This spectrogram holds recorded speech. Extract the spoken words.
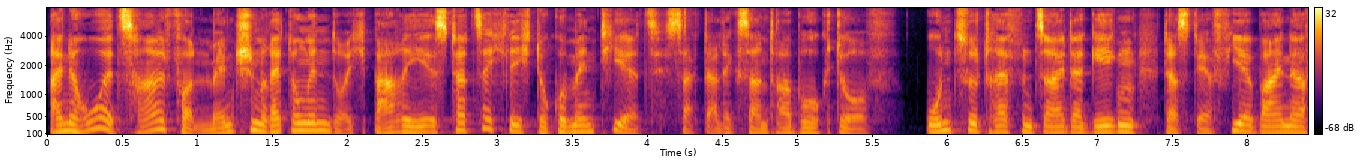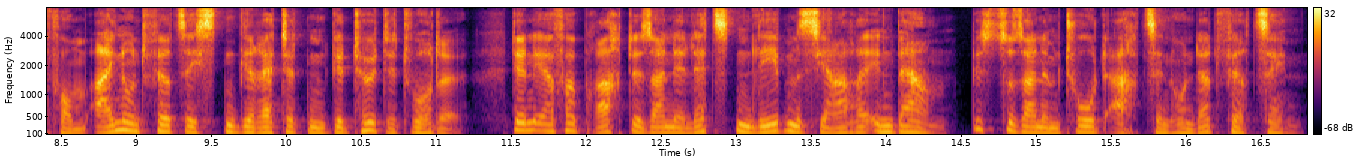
Eine hohe Zahl von Menschenrettungen durch Barry ist tatsächlich dokumentiert, sagt Alexandra Burgdorf. Unzutreffend sei dagegen, dass der Vierbeiner vom 41. Geretteten getötet wurde, denn er verbrachte seine letzten Lebensjahre in Bern bis zu seinem Tod 1814.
